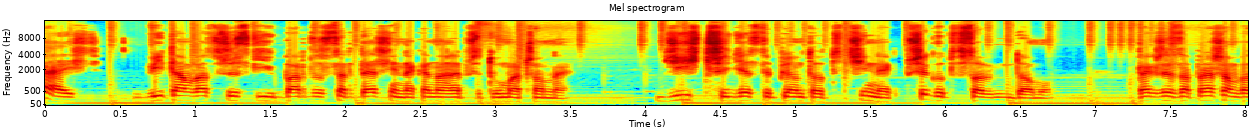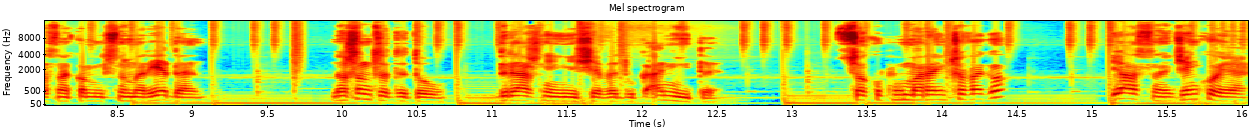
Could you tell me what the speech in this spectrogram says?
Cześć! Witam Was wszystkich bardzo serdecznie na kanale Przetłumaczone. Dziś 35 odcinek Przygód w swoim domu. Także zapraszam Was na komiks numer 1, noszący tytuł Drażnienie się według Anity. Soku pomarańczowego? Jasne, dziękuję.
